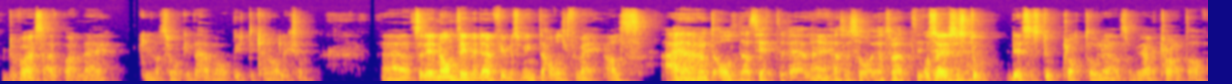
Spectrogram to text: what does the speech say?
Då var jag så här bara nej, gud vad tråkigt det här var och bytte kanal liksom. Eh, så det är någonting med den filmen som inte hållit för mig alls. Nej, den har Eh, inte åldrats jätteväl. Nej. Alltså så. Jag tror att och så är det så stort, det är så stort plot hole i den som jag klarar inte av.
